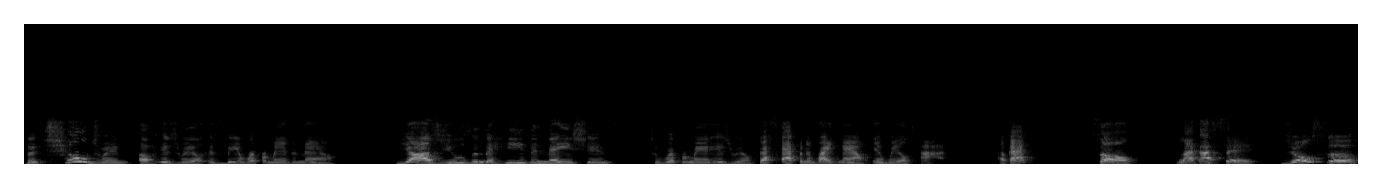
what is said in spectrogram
the children of Israel, is being reprimanded now? Yah's using the heathen nations to reprimand Israel. That's happening right now in real time. Okay. So, like I said, Joseph,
